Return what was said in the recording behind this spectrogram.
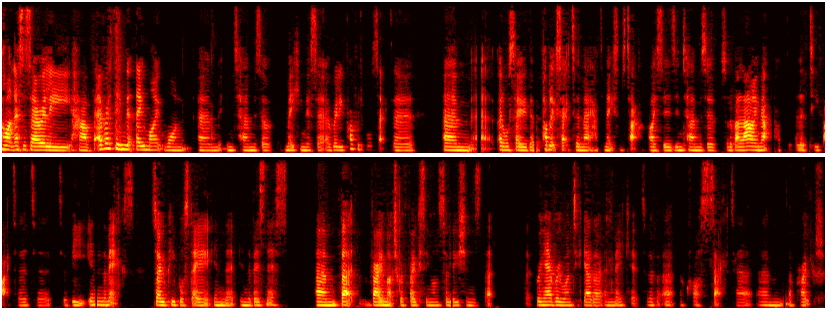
can't necessarily have everything that they might want um, in terms of making this a, a really profitable sector. Um, and also, the public sector may have to make some sacrifices in terms of sort of allowing that profitability factor to to be in the mix, so people stay in the in the business. Um, but very much we're focusing on solutions that that bring everyone together and make it sort of a, a cross sector um, approach.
